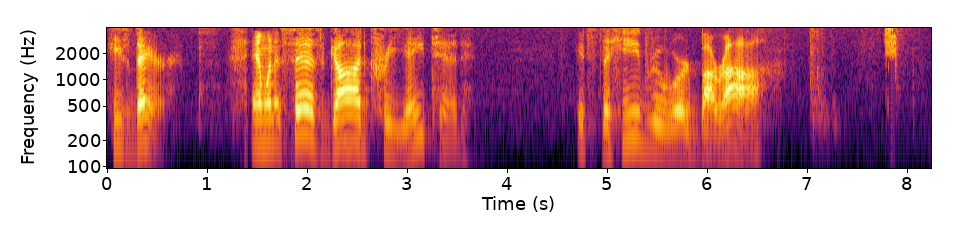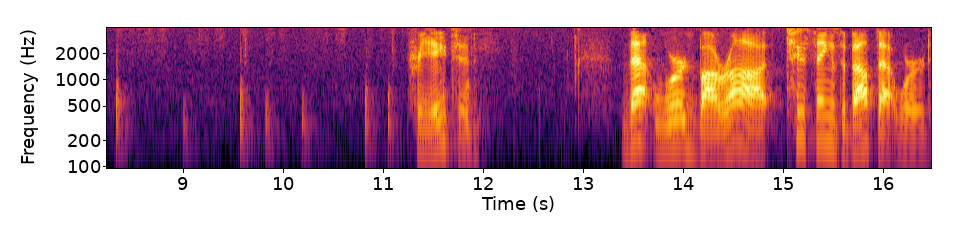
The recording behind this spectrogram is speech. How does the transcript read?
He's there. And when it says God created, it's the Hebrew word bara, created. That word bara, two things about that word.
